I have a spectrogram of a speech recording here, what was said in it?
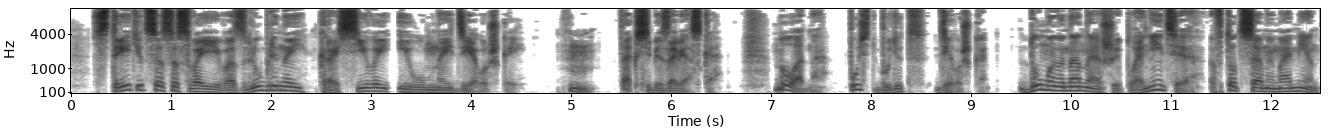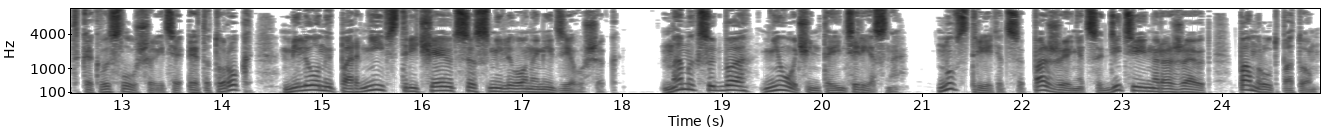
— встретиться со своей возлюбленной, красивой и умной девушкой. Хм, так себе завязка. Ну ладно, пусть будет девушка. Думаю, на нашей планете в тот самый момент, как вы слушаете этот урок, миллионы парней встречаются с миллионами девушек. Нам их судьба не очень-то интересна. Ну, встретятся, поженятся, детей нарожают, помрут потом.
